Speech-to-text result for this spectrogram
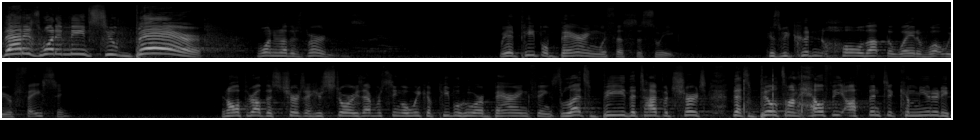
That is what it means to bear one another's burdens. We had people bearing with us this week because we couldn't hold up the weight of what we were facing. And all throughout this church, I hear stories every single week of people who are bearing things. Let's be the type of church that's built on healthy, authentic community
